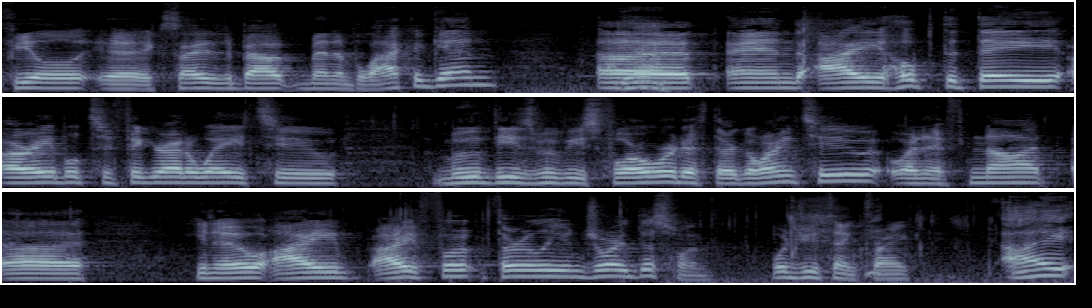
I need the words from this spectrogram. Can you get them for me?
feel uh, excited about Men in Black again. Uh, And I hope that they are able to figure out a way to move these movies forward if they're going to, and if not, uh, you know, I I thoroughly enjoyed this one. What do you think, Frank? I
